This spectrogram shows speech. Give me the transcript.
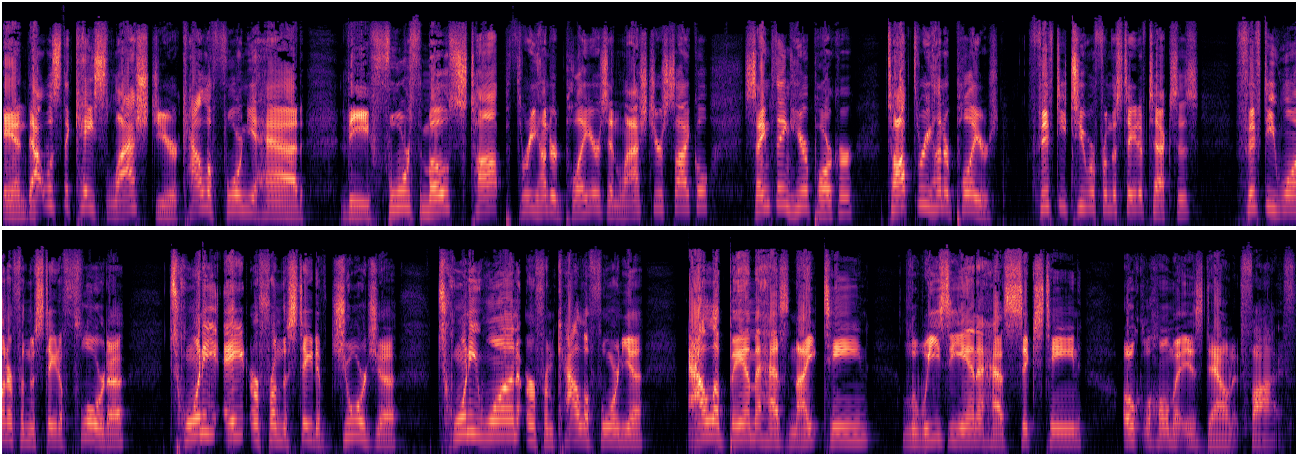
And that was the case last year. California had the fourth most top 300 players in last year's cycle. Same thing here, Parker. Top 300 players. 52 are from the state of Texas, 51 are from the state of Florida, 28 are from the state of Georgia, 21 are from California, Alabama has 19, Louisiana has 16, Oklahoma is down at 5.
